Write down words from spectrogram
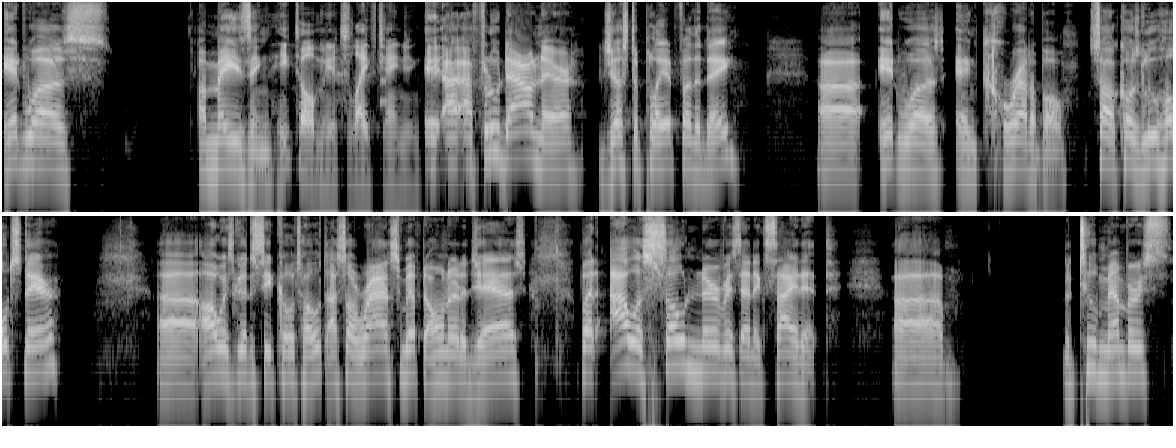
It was amazing. He told me it's life changing. I, I flew down there just to play it for the day. Uh, it was incredible. Saw Coach Lou Holtz there. Uh, always good to see Coach Holtz. I saw Ryan Smith, the owner of the Jazz, but I was so nervous and excited. Uh, the two members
